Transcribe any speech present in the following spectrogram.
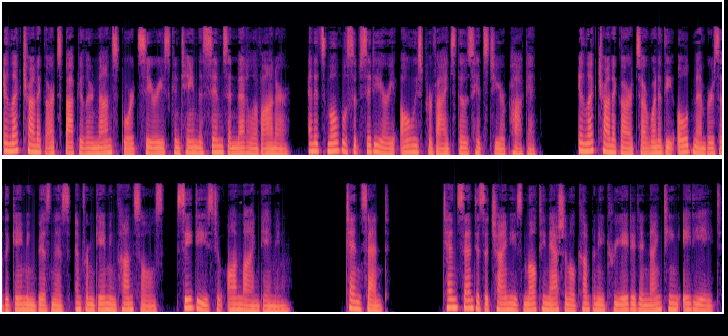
Electronic Arts' popular non sport series contain The Sims and Medal of Honor, and its mobile subsidiary always provides those hits to your pocket. Electronic Arts are one of the old members of the gaming business and from gaming consoles, CDs to online gaming. Tencent Tencent is a Chinese multinational company created in 1988.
